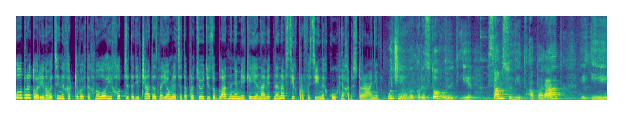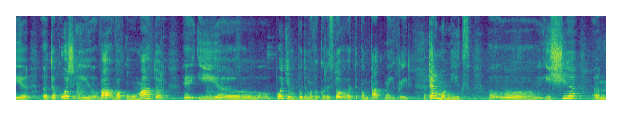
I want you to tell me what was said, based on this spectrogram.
У лабораторії інноваційних харчових технологій хлопці та дівчата знайомляться та працюють із обладнанням, яке є навіть не на всіх професійних кухнях ресторанів. Учні використовують і сам сувіт апарат, і е, також і ва- вакууматор, і е, потім будемо використовувати контактний гриль, термомікс, е, і ще ем,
